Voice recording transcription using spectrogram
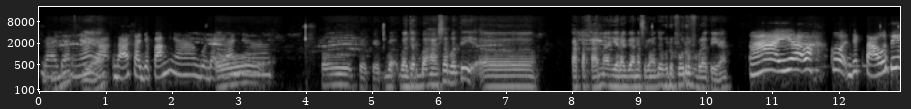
belajarnya iya. ya bahasa Jepangnya, budayanya. Oh, oke oke. Be- Belajar bahasa berarti eh, katakana, hiragana segala macam huruf-huruf berarti ya? Ah, iya. Wah, kok Jack tahu sih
